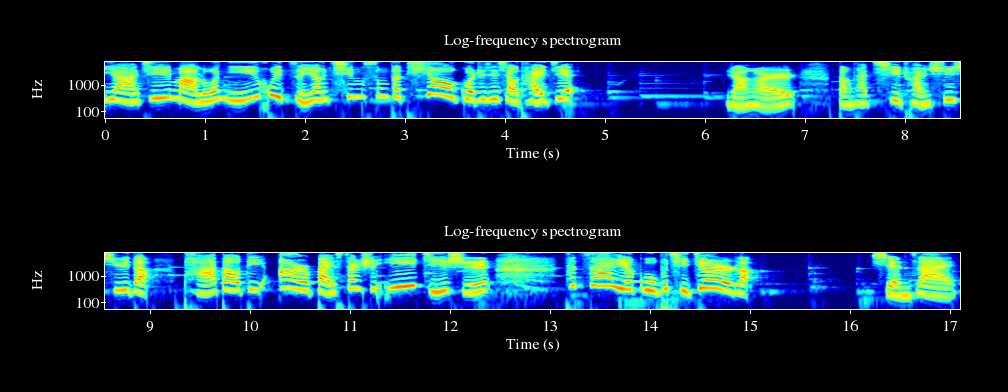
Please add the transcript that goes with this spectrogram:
雅基马罗尼会怎样轻松地跳过这些小台阶？然而，当他气喘吁吁地爬到第二百三十一级时，他再也鼓不起劲儿了。现在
